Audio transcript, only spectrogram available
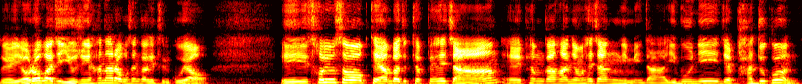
예, 여러 가지 이유 중에 하나라고 생각이 들고요. 이 서유석 대한바둑협회 회장, 예, 평강한영 회장님입니다. 이분이 이제 바둑은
